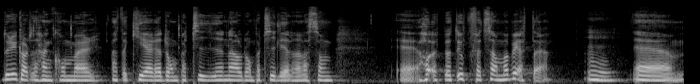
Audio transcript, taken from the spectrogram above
då är det klart att han kommer attackera de partierna och de partiledarna som eh, har öppnat upp för ett samarbete. Mm. Um,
